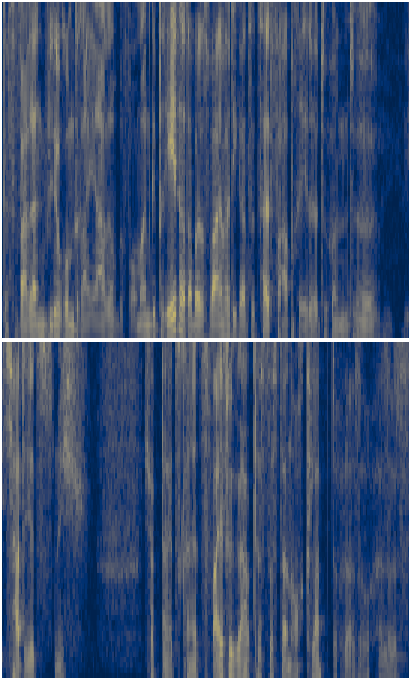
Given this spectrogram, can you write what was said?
das war dann wiederum drei Jahre, bevor man gedreht hat, aber das war einfach die ganze Zeit verabredet. Und äh, ich hatte jetzt nicht, ich habe da jetzt keine Zweifel gehabt, dass das dann auch klappt oder so. Also das,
